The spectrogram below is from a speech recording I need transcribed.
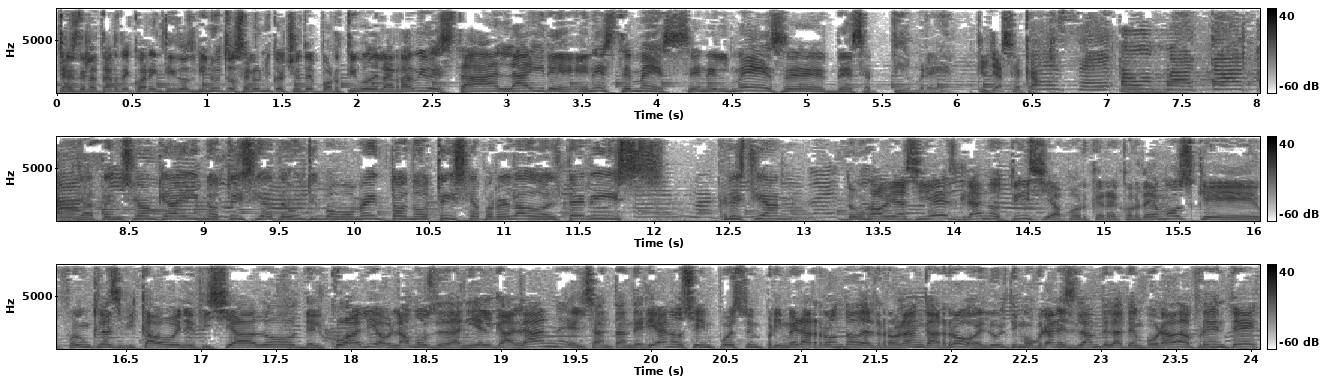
Tres de la tarde, 42 minutos. El único show deportivo de la radio está al aire en este mes, en el mes eh, de septiembre, que ya se acaba. Y atención que hay noticias de último momento, noticia por el lado del tenis. Cristian. Don Javi, así es, gran noticia, porque recordemos que fue un clasificado beneficiado del cual, y hablamos de Daniel Galán, el santanderiano se ha impuesto en primera ronda del Roland Garros, el último gran slam de la temporada frente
